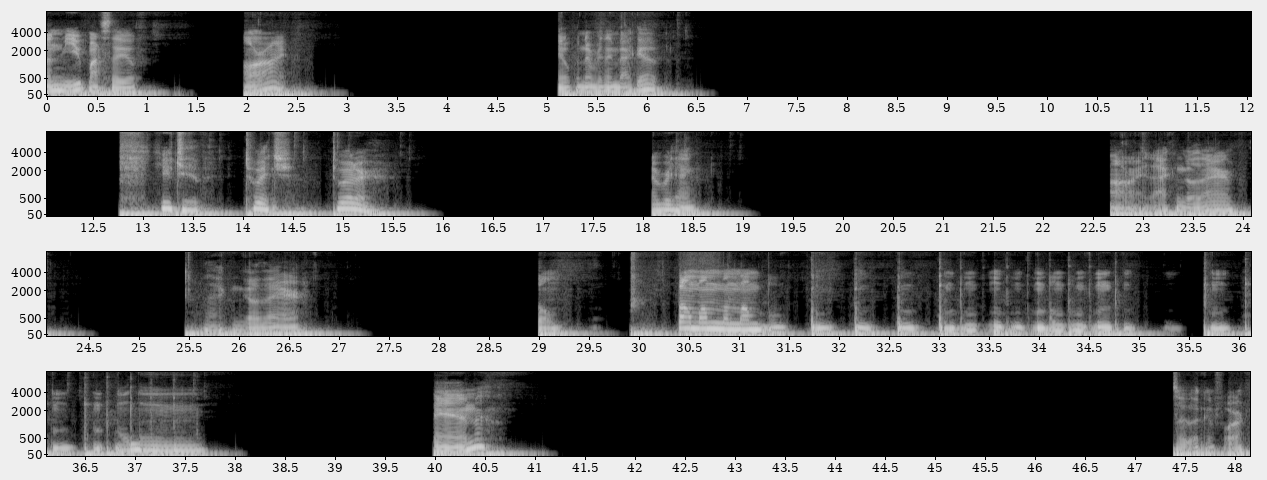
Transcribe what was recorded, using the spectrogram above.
unmute myself. All right. Open everything back up. YouTube, Twitch, Twitter, everything. Alright, I can go there. That can go there. Boom, boom, boom. M. What's I looking for?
